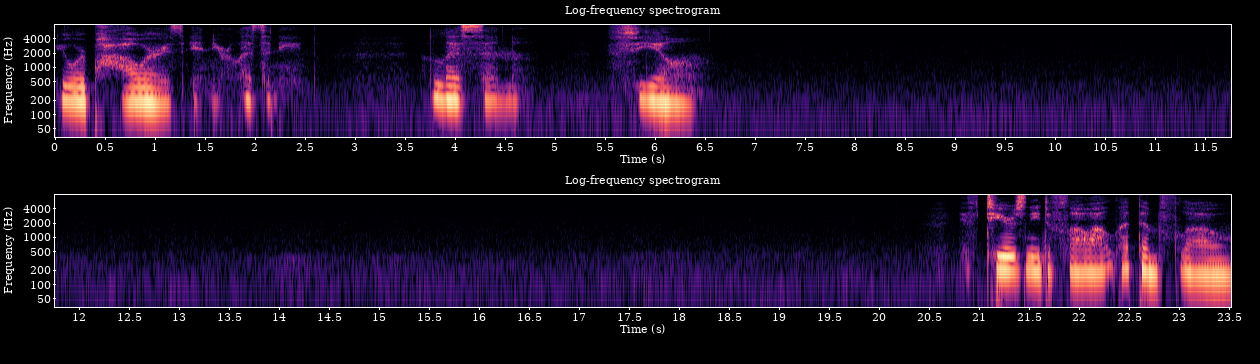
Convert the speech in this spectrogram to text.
Your power is in your listening. Listen. Feel. If tears need to flow out, let them flow.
